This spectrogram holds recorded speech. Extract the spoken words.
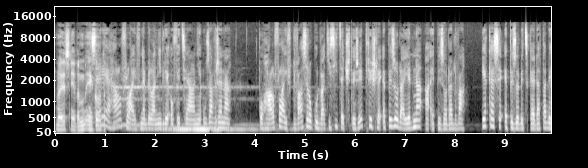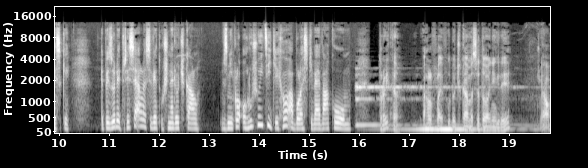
no jasně, tam jako... Série Half-Life nebyla nikdy oficiálně uzavřena. Po Half-Life 2 z roku 2004 přišly epizoda 1 a epizoda 2. Jakési epizodické datadisky. Epizody 3 se ale svět už nedočkal. Vzniklo ohlušující ticho a bolestivé vákuum. Trojka Half-Lifeu, dočkáme se toho někdy? Já,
